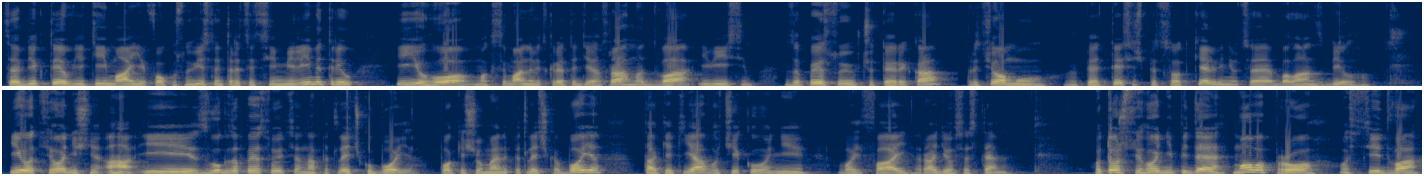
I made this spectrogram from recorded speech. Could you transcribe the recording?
це об'єктив, який має фокусну відстань 37 мм і його максимально відкрита діафрагма 2,8. Записую в 4К. При цьому 5500 кельвінів це баланс білого. І от сьогоднішнє. Ага, і звук записується на петличку боя. Поки що в мене петличка боя, так як я в очікуванні Wi-Fi радіосистеми. Отож, сьогодні піде мова про ось ці два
